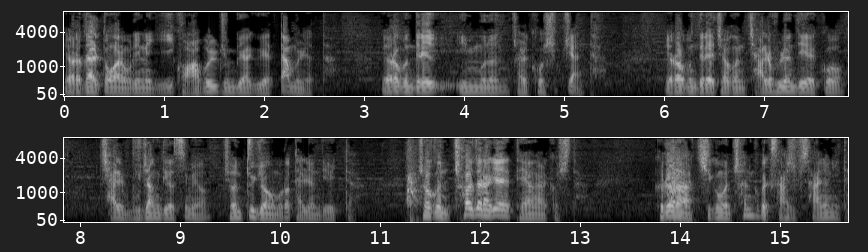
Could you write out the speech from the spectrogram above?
여러 달 동안 우리는 이 과업을 준비하기 위해 땀 흘렸다. 여러분들의 임무는 결코 쉽지 않다. 여러분들의 적은 잘 훈련되어 있고 잘 무장되었으며 전투 경험으로 단련되어 있다. 적은 처절하게 대항할 것이다. 그러나 지금은 1944년이다.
